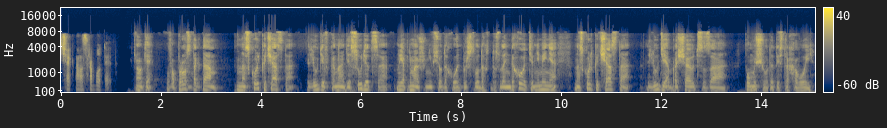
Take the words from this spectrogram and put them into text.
человек на вас работает. Окей. Okay. Вопрос тогда, насколько часто люди в Канаде судятся, ну я понимаю, что не все доходит, большинство до, до суда не доходит, тем не менее, насколько часто люди обращаются за помощью вот этой страховой,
